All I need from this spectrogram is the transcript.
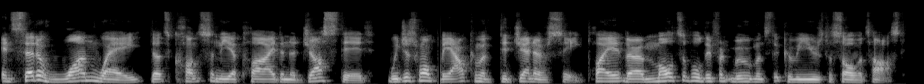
instead of one way that's constantly applied and adjusted, we just want the outcome of degeneracy. Play there are multiple different movements that could be used to solve a task.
